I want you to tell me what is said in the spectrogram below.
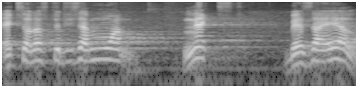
Exodus 37 1. Next, Bezalel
